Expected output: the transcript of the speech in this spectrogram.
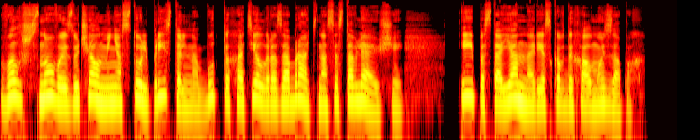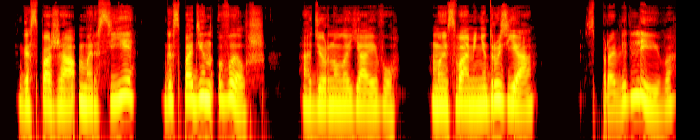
Вэлш снова изучал меня столь пристально, будто хотел разобрать на составляющие, и постоянно резко вдыхал мой запах. «Госпожа Мерсье, господин Вэлш», — одернула я его. «Мы с вами не друзья». «Справедливо»,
